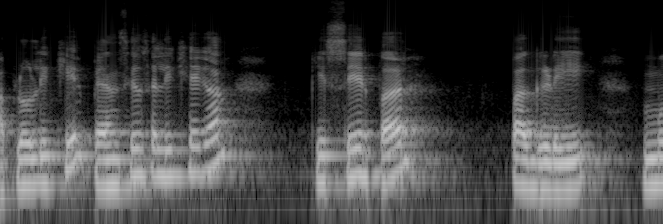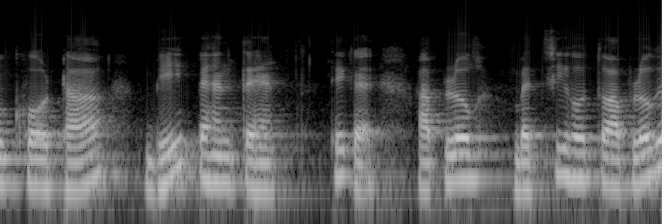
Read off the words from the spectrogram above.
आप लोग लिखिए, पेंसिल से लिखिएगा कि सिर पर पगड़ी, मुखौटा भी पहनते हैं। ठीक है, आप लोग बच्ची हो तो आप लोग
